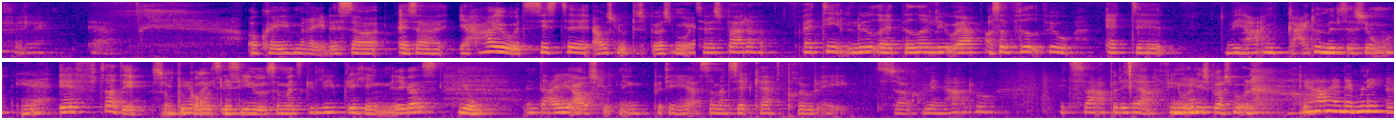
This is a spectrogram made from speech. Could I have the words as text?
selvfølgelig. Okay, Merete, så altså, jeg har jo et sidste afsluttende spørgsmål. Ja. Så jeg spørger dig, hvad din lyd af et bedre liv er, og så ved vi jo, at øh, vi har en guided meditation Ja, efter det, som Ja, det du er kommer til at rigtigt. sige nu, så man skal lige blive hængende, ikke også? jo. En dejlig afslutning på det her, så man selv kan prøve det af. Så, men har du et svar på det her finurlige Ja. spørgsmål? Det har jeg nemlig. Ja.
